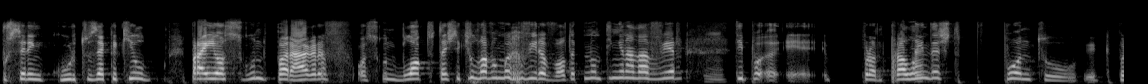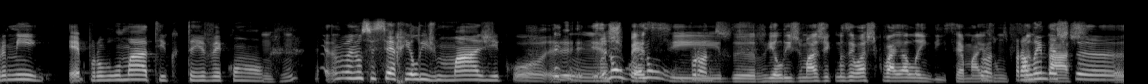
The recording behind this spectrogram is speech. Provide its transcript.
por serem curtos, é que aquilo, para ir ao segundo parágrafo, ao segundo bloco de texto, aquilo dava uma reviravolta que não tinha nada a ver, hum. tipo, é, pronto, para além deste ponto que para mim é problemático, que tem a ver com. Uhum. Eu não sei se é realismo mágico. Tem uma não, espécie não, de realismo mágico, mas eu acho que vai além disso. É mais pronto, um Para além desta,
